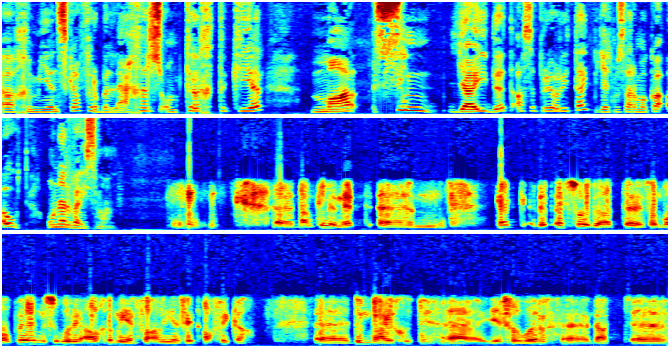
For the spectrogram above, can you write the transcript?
uh, gemeenskap vir beleggers om terug te keer maar sien jy dit as 'n prioriteit? Jy's mos daar 'n oud onderwysman. Uh, dankie Lenet. Ehm um, kyk, dit is so dat uh, Zimbabweëns oor die algemeen veral in Suid-Afrika eh uh, doen baie goed. Eh uh, jy sal hoor uh, dat eh uh,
